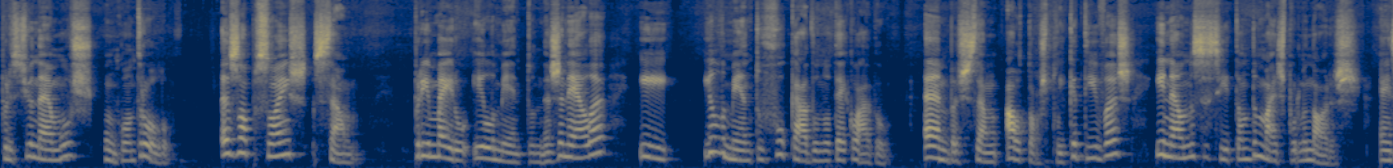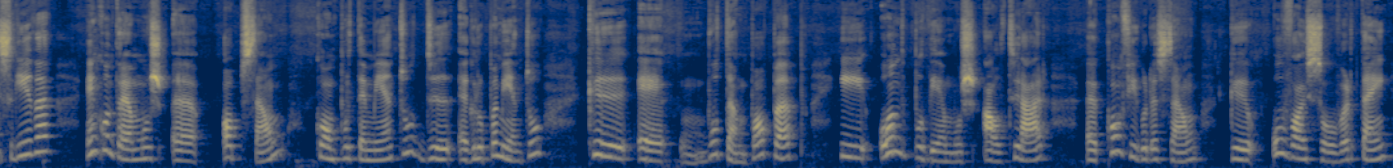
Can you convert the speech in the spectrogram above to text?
pressionamos um controlo. As opções são primeiro elemento na janela e elemento focado no teclado. Ambas são autoexplicativas e não necessitam de mais pormenores. Em seguida, encontramos a opção Comportamento de Agrupamento, que é um botão pop-up e onde podemos alterar a configuração que o VoiceOver tem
